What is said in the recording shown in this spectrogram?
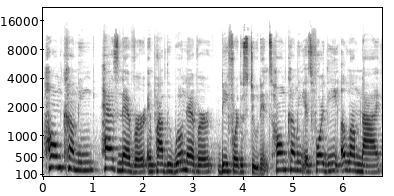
homecoming has never and probably will never be for the students. Homecoming is for the alumni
